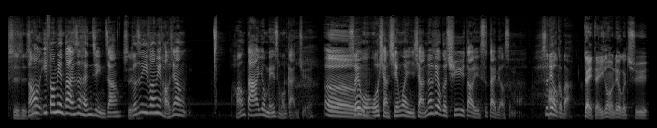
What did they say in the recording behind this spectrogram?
是是是，然后一方面当然是很紧张，是可是一方面好像好像大家又没什么感觉，呃，所以我我想先问一下，那六个区域到底是代表什么？是六个吧？对对，一共有六个区域。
